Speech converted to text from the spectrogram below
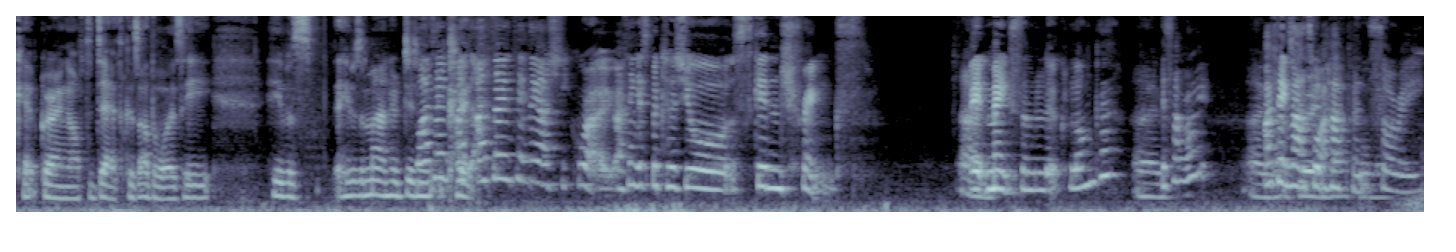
kept growing after death. Because otherwise, he he was he was a man who didn't Well, I don't. clip. I, I don't think they actually grow. I think it's because your skin shrinks. Oh, It makes them look longer. oh, Is that right? oh, I think that's what that happened. Sorry.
